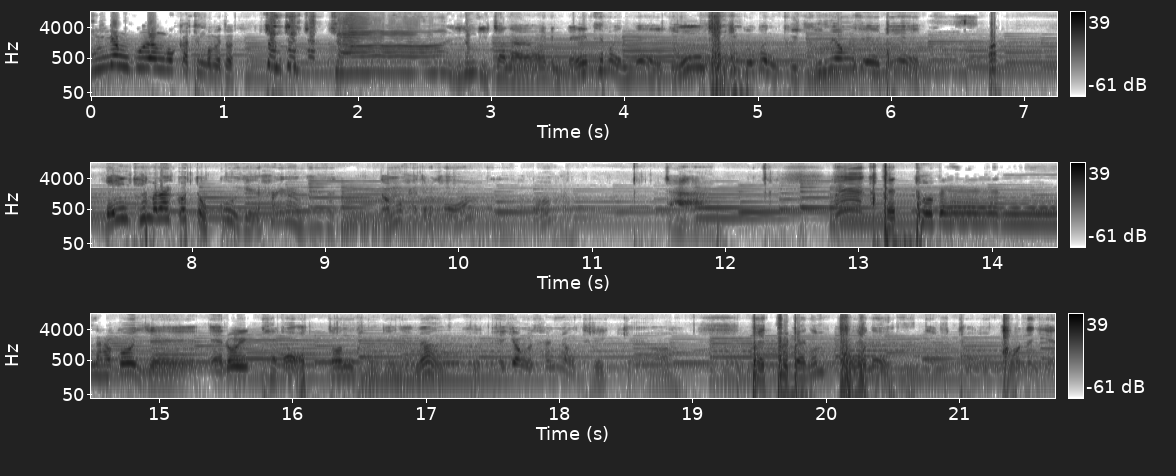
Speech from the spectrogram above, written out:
운명교향곡 같은 거면 또 짠짠짠짠 이런 게 있잖아요 메인 테마인데 영웅교향곡은 그 유명세에 비해 막 메인 테마를 할 것도 없고 이게 하려면 그래서 넘어가도록 해요 어? 자 왜 베토벤하고 이제 에로이카가 어떤 관계냐면 그 배경을 설명 드릴게요. 베토벤은 본에 있을 때부터 본은 이제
